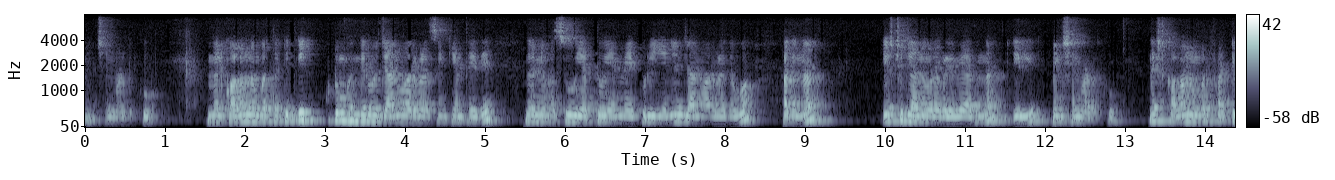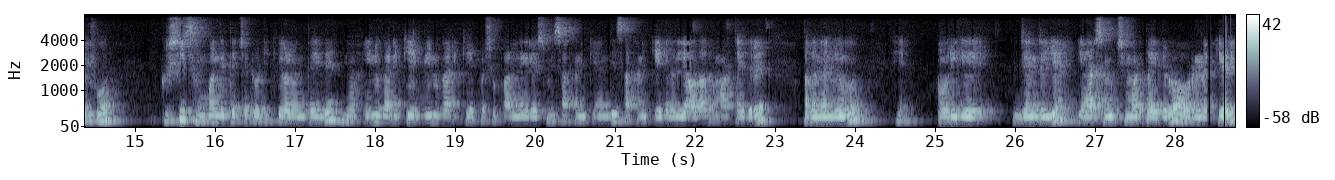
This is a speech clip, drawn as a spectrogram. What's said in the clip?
ಮೆನ್ಷನ್ ಮಾಡಬೇಕು. ಆಮೇಲೆ ಕಾಲಮ್ ನಂಬರ್ ತರ್ಟಿ ತ್ರೀ ಕುಟುಂಬ ಹೊಂದಿರುವ ಜಾನುವಾರುಗಳ ಸಂಖ್ಯೆ ಅಂತ ಇದೆ. ಅಂದ್ರೆ ನೀವು ಹಸು, ಎತ್ತು, ಎಮ್ಮೆ, ಕುರಿ ಏನೇನು ಜಾನುವಾರುಗಳಿದಾವೋ ಅದನ್ನ ಎಷ್ಟು ಜಾನುವಾರುಗಳಿವೆ ಅದನ್ನ ಇಲ್ಲಿ ಮೆನ್ಷನ್ ಮಾಡಬೇಕು. Next column number forty four ಕೃಷಿ ಸಂಬಂಧಿತ ಚಟುವಟಿಕೆಗಳು ಅಂತ ಇದೆ. ನೀವು ಹೈನುಗಾರಿಕೆ, ಮೀನುಗಾರಿಕೆ, ಪಶುಪಾಲನೆ, ರೇಷ್ಮೆ ಸಾಕಾಣಿಕೆ, ಹಂದಿ ಸಾಕಾಣಿಕೆ ಇದರಲ್ಲಿ ಯಾವ್ದಾದ್ರು ಮಾಡ್ತಾ ಇದ್ರೆ ಅದನ್ನ ನೀವು ಅವರಿಗೆ ಜನರಿಗೆ ಯಾರು ಸಮೀಕ್ಷೆ ಮಾಡ್ತಾ ಇದ್ದೀರೋ ಅವರನ್ನ ಕೇಳಿ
